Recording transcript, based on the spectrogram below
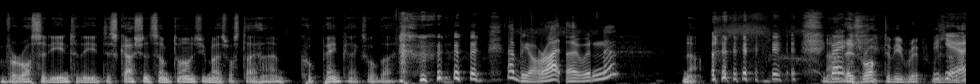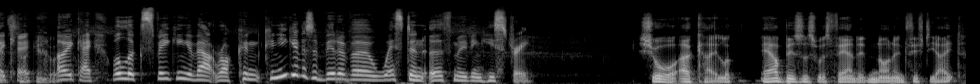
veracity into the discussion, sometimes you may as well stay home, cook pancakes all day. That'd be all right, though, wouldn't it? No, no, Great. there's rock to be ripped. We've Yeah. Okay. stuck into it. Okay. Well, look. Speaking about rock, can can you give us a bit of a Western earth moving history? Sure. Okay. Look, our business was founded in 1958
